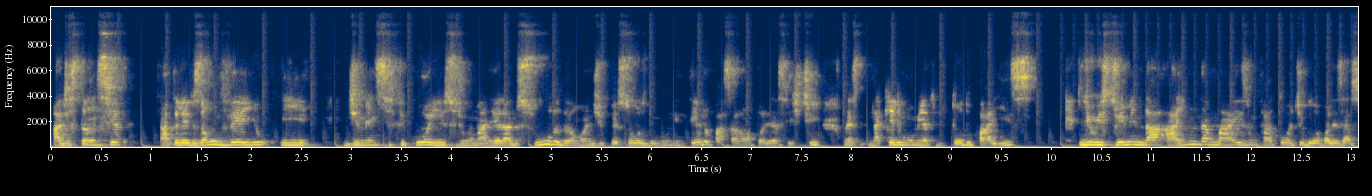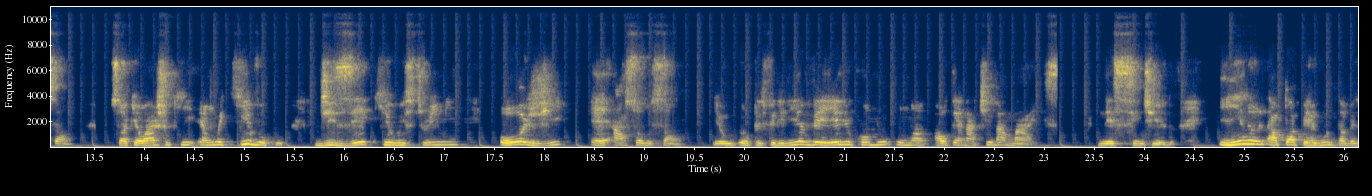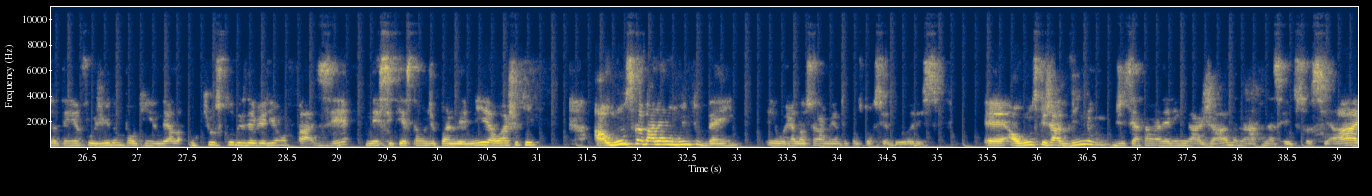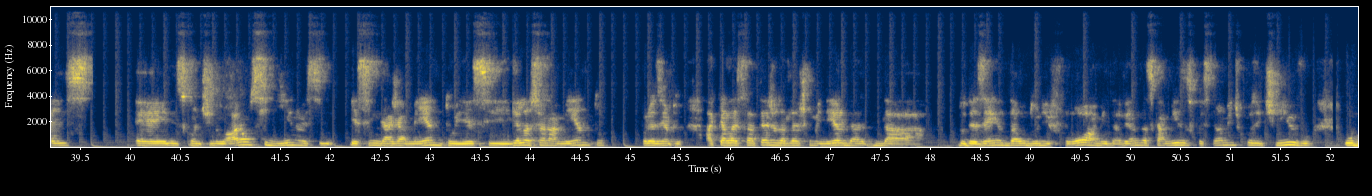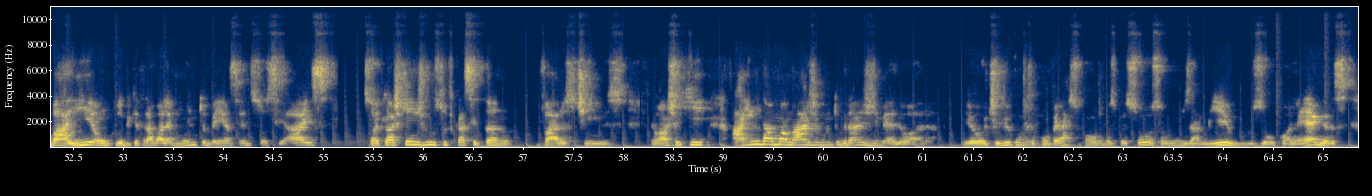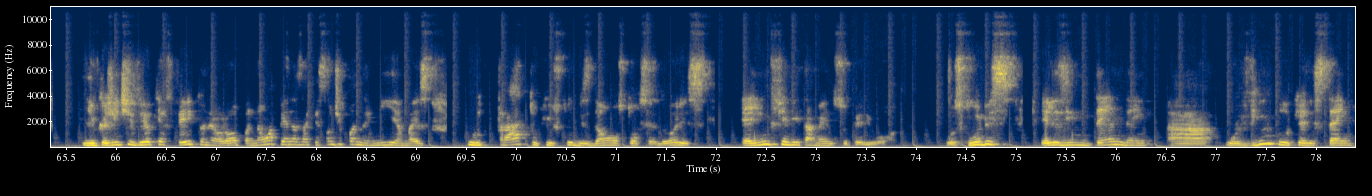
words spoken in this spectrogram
à distância. A televisão veio e dimensificou isso de uma maneira absurda, onde pessoas do mundo inteiro passaram a poder assistir, mas naquele momento de todo o país. E o streaming dá ainda mais um fator de globalização. Só que eu acho que é um equívoco dizer que o streaming hoje é a solução. Eu, eu preferiria ver ele como uma alternativa a mais nesse sentido. E indo à tua pergunta, talvez eu tenha fugido um pouquinho dela, o que os clubes deveriam fazer nesse questão de pandemia, eu acho que alguns trabalharam muito bem o relacionamento com os torcedores, é, alguns que já vinham, de certa maneira, engajados na, nas redes sociais, é, eles continuaram seguindo esse, esse engajamento e esse relacionamento. Por exemplo, aquela estratégia do Atlético Mineiro da, da do desenho do, do uniforme, da venda das camisas foi extremamente positivo. O Bahia é um clube que trabalha muito bem as redes sociais. Só que eu acho que é injusto ficar citando vários times. Eu acho que ainda há uma margem muito grande de melhora. Eu tive eu converso com algumas pessoas, alguns amigos ou colegas, e o que a gente vê que é feito na Europa, não apenas na questão de pandemia, mas o trato que os clubes dão aos torcedores é infinitamente superior. Os clubes, eles entendem a, o vínculo que eles têm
